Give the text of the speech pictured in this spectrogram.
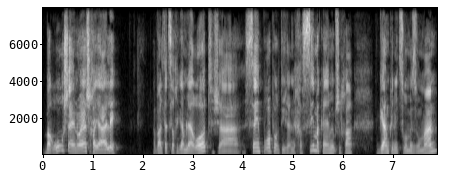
ברור שה-NOI שלך יעלה, אבל אתה צריך גם להראות שה-same property, שהנכסים הקיימים שלך, גם כן ייצרו מזומן,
